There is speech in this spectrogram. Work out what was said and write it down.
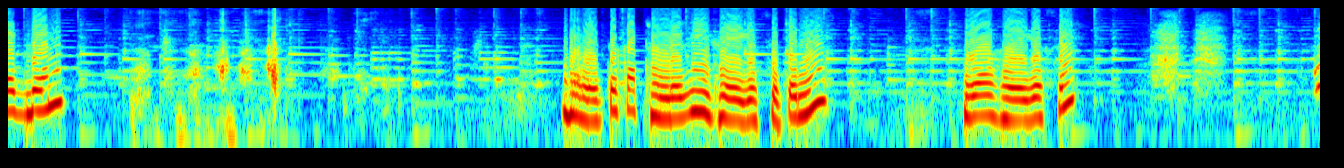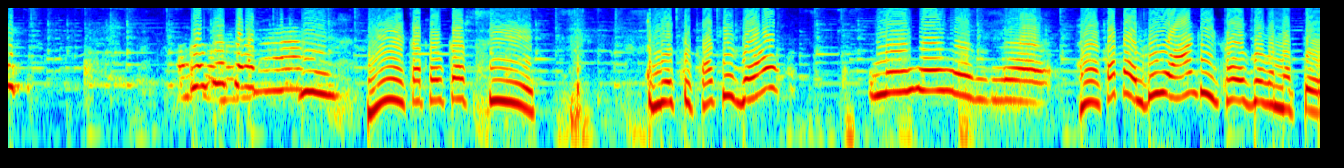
দেখবেন। ভালোই তো কাঁঠালের ই হয়ে গেছে তুমি র হয়ে গেছে। হ্যাঁ কাঁঠাল কাটছি। তুমি একটু ফাঁকি দাও হ্যাঁ কাঁঠাল আগে খাওয়া যাবে না তো।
